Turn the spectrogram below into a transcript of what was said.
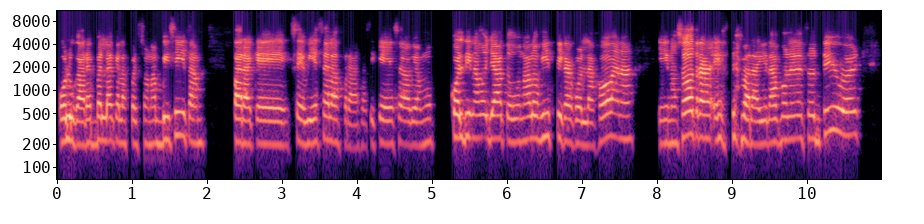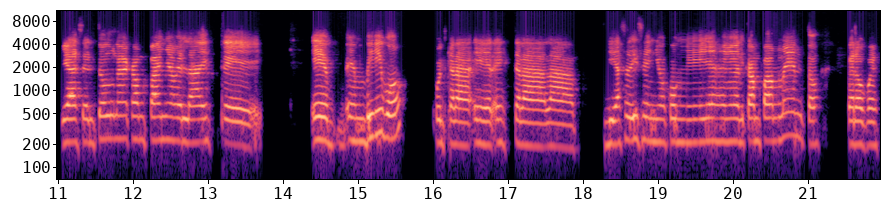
o lugares, ¿verdad?, que las personas visitan para que se viese la frase. Así que se habíamos coordinado ya toda una logística con las jóvenes y nosotras este, para ir a poner esos viewers y hacer toda una campaña, ¿verdad? Este, eh, en vivo, porque la, eh, este, la, la guía se diseñó con ellas en el campamento, pero pues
